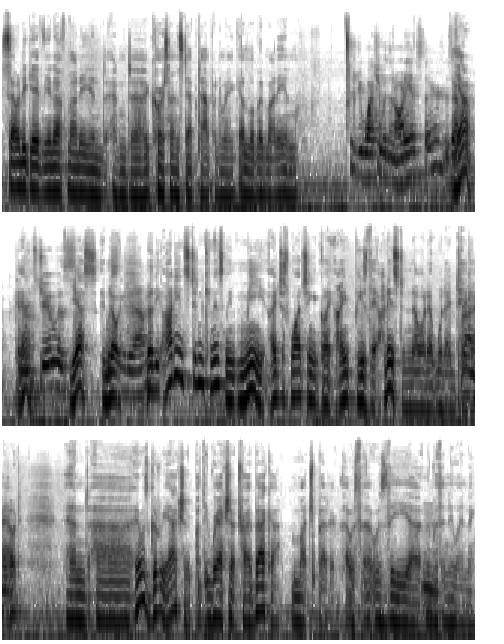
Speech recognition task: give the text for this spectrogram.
Sony gave me enough money, and, and uh, Corsan stepped up, and we got a little bit of money, and Did you watch it with an audience there? Is that yeah, what convinced yeah. you? Was yes, no, no. The audience didn't convince me. Me, I just watching it going. I, because the audience didn't know what, I- what I'd taken Right. out, and uh, it was a good reaction. But the reaction at Tribeca much better. That was that was the uh, Mm. with the new ending.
